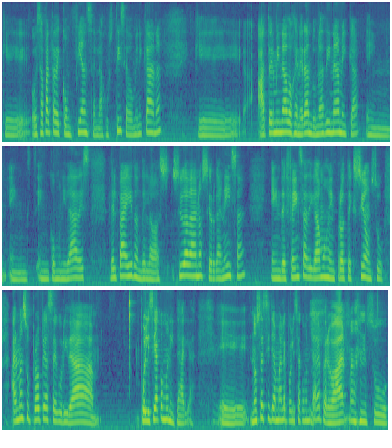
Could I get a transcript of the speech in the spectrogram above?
que, o esa falta de confianza en la justicia dominicana, que ha terminado generando una dinámica en, en, comunidades del país donde los ciudadanos se organizan en defensa, digamos, en protección, su, arman su propia seguridad, policía comunitaria. Eh, no sé si llamarle policía comunitaria, pero arman su,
